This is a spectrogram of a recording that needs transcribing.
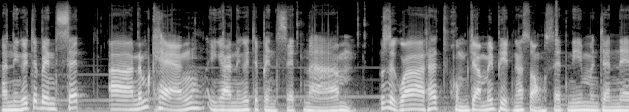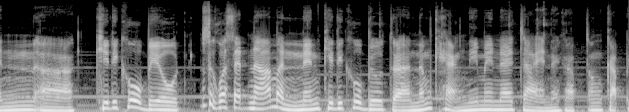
อันหนึงก็จะเป็นเซตอาน้ำแข็งอีกอันหนึงก็จะเป็นเซตน้ำ รู้สึกว่าถ้าผมจำไม่ผิดนะสองเซตนี้มันจะเน้น critical build รู้สึกว่าเซตน้ำมันเน้น critical build แต่น้ำแข็งนี่ไม่แน่ใจนะครับ ต้องกลับไป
